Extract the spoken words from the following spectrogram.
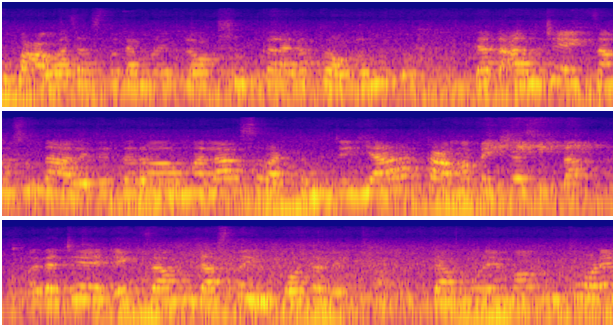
खूप आवाज असतो त्यामुळे ब्लॉग शूट करायला प्रॉब्लेम होतो. त्यात आरूचे एक्झामसुद्धा आले ते तर मला असं वाटतं म्हणजे या कामापेक्षा सुद्धा त्याचे एक्झाम जास्त इम्पॉर्टंट आहेत. त्यामुळे मग थोडे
